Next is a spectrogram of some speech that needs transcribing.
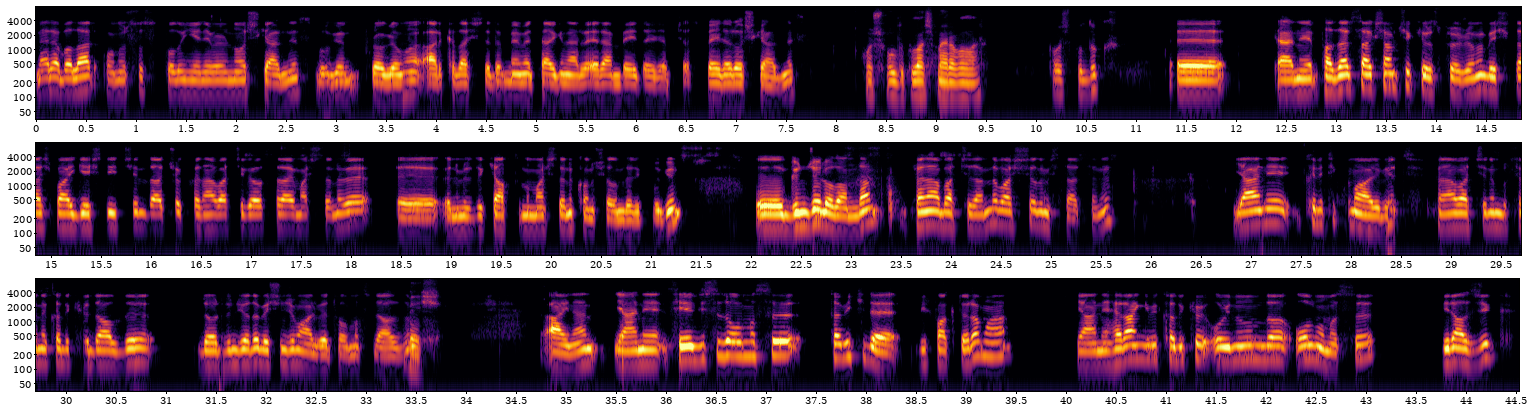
Merhabalar, Onursuz Futbol'un yeni bölümüne hoş geldiniz. Bugün programı arkadaşlarım Mehmet Erginer ve Eren Bey'de yapacağız. Beyler hoş geldiniz. Hoş bulduk Ulaş, merhabalar. Hoş bulduk. Ee, yani pazartesi akşam çekiyoruz programı. Beşiktaş bay geçtiği için daha çok Fenerbahçe Galatasaray maçlarını ve e, önümüzdeki haftanın maçlarını konuşalım dedik bugün. E, güncel olandan Fenerbahçe'den de başlayalım isterseniz. Yani kritik bir mağlubiyet. Fenerbahçe'nin bu sene Kadıköy'de aldığı dördüncü ya da beşinci mağlubiyet olması lazım. Beş. Aynen. Yani seyircisiz olması tabii ki de bir faktör ama yani herhangi bir Kadıköy oyununun da olmaması birazcık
